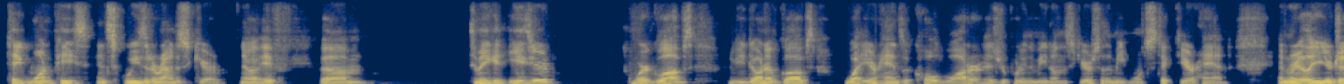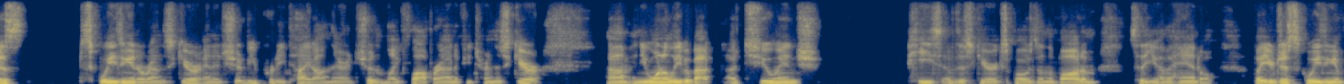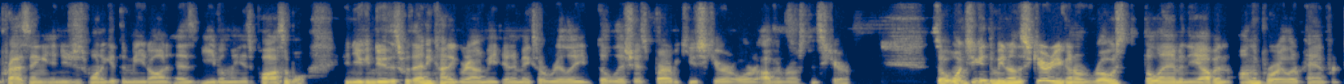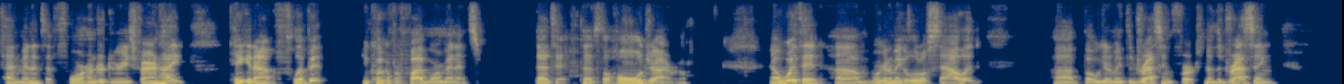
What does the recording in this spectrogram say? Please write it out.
Take one piece and squeeze it around to secure. Now if um, to make it easier, wear gloves. If you don't have gloves, wet your hands with cold water as you're putting the meat on the skewer so the meat won't stick to your hand. And really, you're just squeezing it around the skewer, and it should be pretty tight on there. It shouldn't like flop around if you turn the skewer. Um, and you want to leave about a two inch piece of the skewer exposed on the bottom so that you have a handle. But you're just squeezing and pressing, and you just want to get the meat on as evenly as possible. And you can do this with any kind of ground meat, and it makes a really delicious barbecue skewer or oven roasted skewer. So once you get the meat on the skewer, you're going to roast the lamb in the oven on the broiler pan for 10 minutes at 400 degrees Fahrenheit. Take it out, flip it, and cook it for five more minutes. That's it. That's the whole gyro. Now with it, um, we're going to make a little salad, uh, but we're going to make the dressing first. Now the dressing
